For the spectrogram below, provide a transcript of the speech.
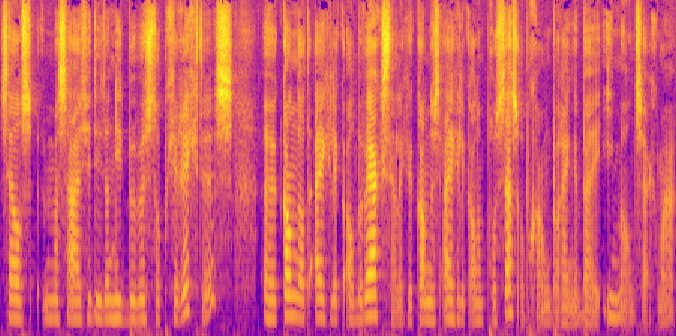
zelfs massage die er niet bewust op gericht is, uh, kan dat eigenlijk al bewerkstelligen. Kan dus eigenlijk al een proces op gang brengen bij iemand, zeg maar.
